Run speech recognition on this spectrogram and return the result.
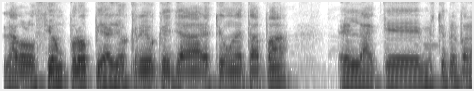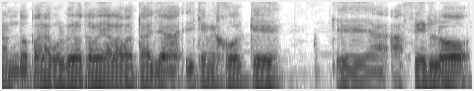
La evolución propia. Yo creo que ya estoy en una etapa en la que me estoy preparando para volver otra vez a la batalla y qué mejor que, que hacerlo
